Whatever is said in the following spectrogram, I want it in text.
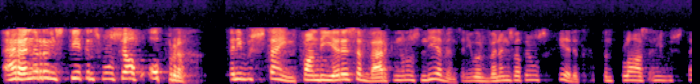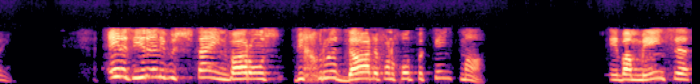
herinneringstekens vir onsself oprig in die woestyn van die Here se werking in ons lewens en die oorwinnings wat hy ons gee. Dit vind plaas in die woestyn. En is hier in die woestyn waar ons die groot dade van God bekend maak. En waar mense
